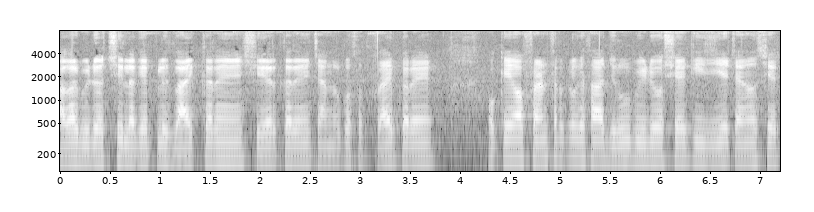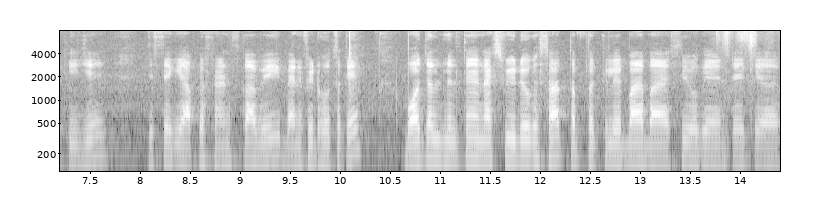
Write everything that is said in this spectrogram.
अगर वीडियो अच्छी लगे प्लीज़ लाइक करें शेयर करें चैनल को सब्सक्राइब करें। ओके और फ्रेंड सर्कल के साथ ज़रूर वीडियो शेयर कीजिए चैनल शेयर कीजिए। जिससे कि आपके फ्रेंड्स का भी बेनिफिट हो सके। बहुत जल्द मिलते हैं नेक्स्ट वीडियो के साथ। तब तक के लिए bye bye see you again take care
